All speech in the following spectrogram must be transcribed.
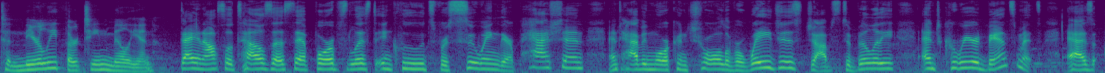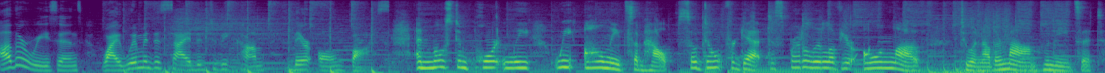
to nearly 13 million. Diane also tells us that Forbes' list includes pursuing their passion and having more control over wages, job stability, and career advancements as other reasons why women decided to become their own boss. And most importantly, we all need some help, so don't forget to spread a little of your own love to another mom who needs it.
